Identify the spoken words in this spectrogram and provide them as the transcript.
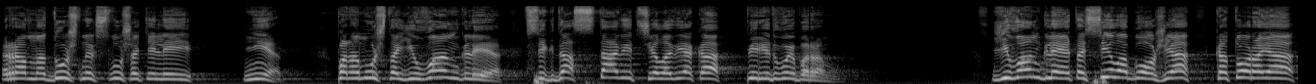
равнодушных слушателей нет. Потому что Евангелие всегда ставит человека перед выбором – Евангелие – это сила Божья, которая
